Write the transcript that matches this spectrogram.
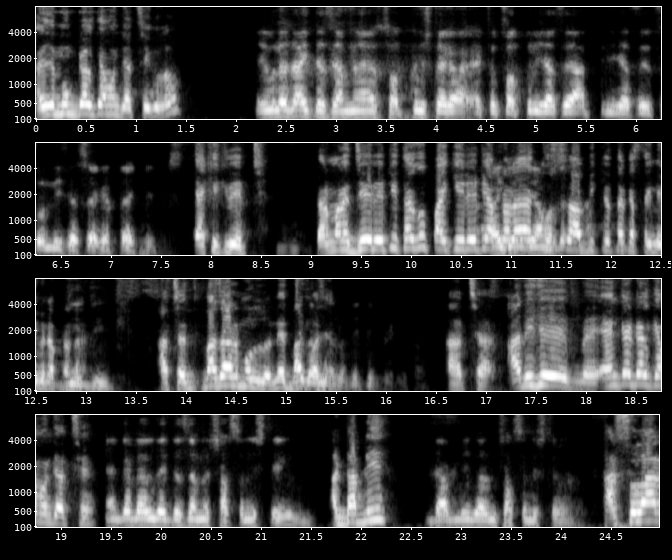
আর এই যে মুগ ডাল কেমন যাচ্ছে এগুলো? এগুলো যাইতেছে আপনার ছত্রিশ টাকা একশো ছত্রিশ আছে আটত্রিশ আছে চল্লিশ আছে এক একটা এক। এক রেট তার মানে যে রেটই থাকুক পাইকারি রেটই আপনারা খুচরা বিক্রেতার কাছ থেকে নেবেন আপনারা। জি আচ্ছা বাজার মূল্য ন্যায্য বাজার। আচ্ছা আর এই যে অ্যাঙ্কার ডাল কেমন যাচ্ছে? অ্যাঙ্কার ডাল যাইতেছে আপনার সাতচল্লিশ টাকা। আর ডাবলি? ডাবলি ধরেন সাতচল্লিশ টাকা। আর সোলার?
